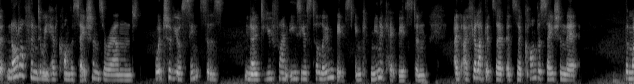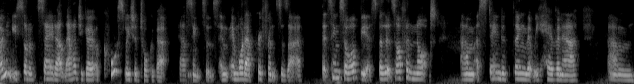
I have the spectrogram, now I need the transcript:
but not often do we have conversations around which of your senses you know do you find easiest to learn best and communicate best? And I, I, feel like it's a it's a conversation that the moment you sort of say it out loud you go of course we should talk about our senses and, and what our preferences are. That seems so obvious but it's often not um, a standard thing that we have in our um,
